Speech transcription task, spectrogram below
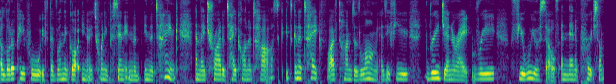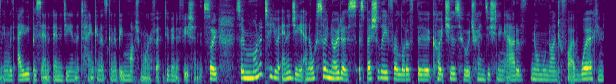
a lot of people, if they've only got, you know, 20% in the in the tank and they try to take on a task, it's going to take five times as long as if you regenerate, refuel yourself, and then approach something with 80% energy in the tank, and it's going to be much more effective and efficient. So, so monitor your energy and also notice, especially for a lot of the coaches who are transitioning out of normal nine to five work and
